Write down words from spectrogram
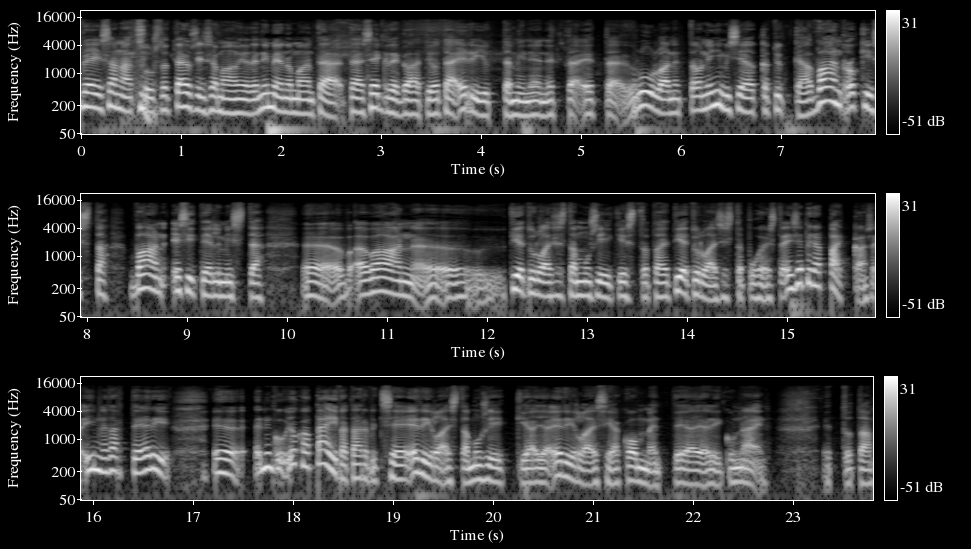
Vei sanat suusta täysin samaa mieltä. Nimenomaan tämä, tämä segregaatio, tämä eriyttäminen, että, että luullaan, että on ihmisiä, jotka tykkää vaan rokista, vaan esitelmistä, vaan tietynlaisesta musiikista tai tietynlaisista puheista. Ei se pidä paikkaansa. Ihminen tarvitsee eri, niin kuin joka päivä tarvitsee erilaista musiikkia ja erilaisia kommentteja ja niin kuin näin. Tota,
